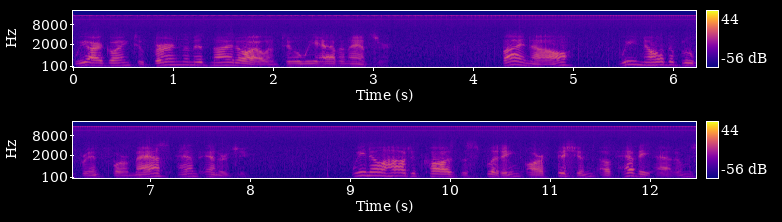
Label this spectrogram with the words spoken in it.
we are going to burn the midnight oil until we have an answer. By now, we know the blueprint for mass and energy. We know how to cause the splitting or fission of heavy atoms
